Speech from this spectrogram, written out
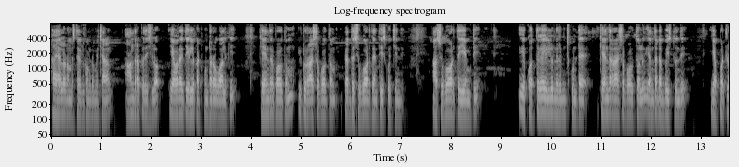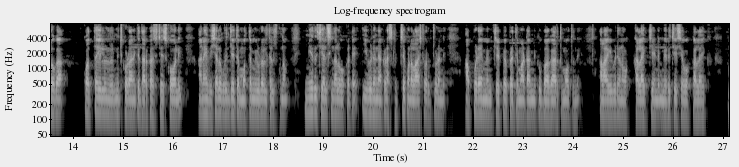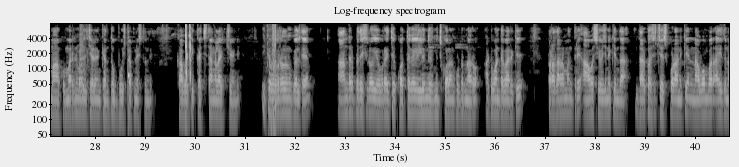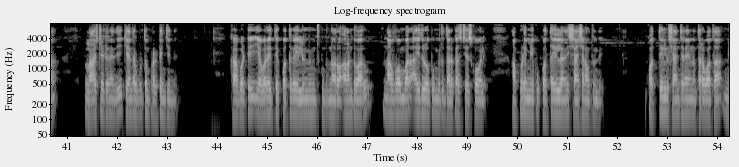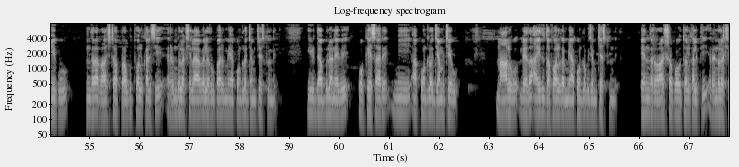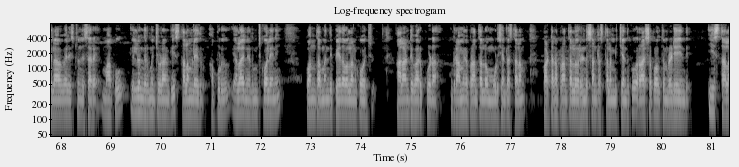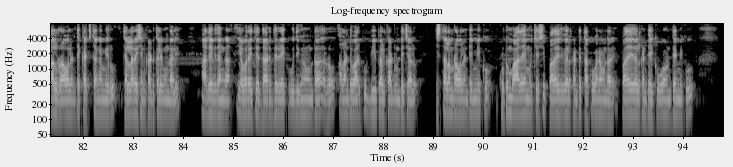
Hi hello namaste welcome to my channel. ఆంధ్రప్రదేశ్లో ఎవరైతే ఇల్లు కట్టుకుంటారో వాళ్ళకి కేంద్ర ప్రభుత్వం ఇటు రాష్ట్ర ప్రభుత్వం పెద్ద శుభవార్తని తీసుకొచ్చింది. ఆ శుభవార్త ఏమిటి? ఈ కొత్తగా ఇల్లు నిర్మించుకుంటే కేంద్ర రాష్ట్ర ప్రభుత్వాలు ఎంత డబ్బు ఇస్తుంది? ఎప్పట్లోగా కొత్త ఇల్లు నిర్మించుకోవడానికి దరఖాస్తు చేసుకోవాలి అనే విషయాల గురించి అయితే మొత్తం వీడియోలు వీడియోలో తెలుసుకుందాం. మీరు చేయాల్సిందల్లా ఒక్కటే. ఈ వీడియోని ఎక్కడ స్కిప్ చేయకుండా లాస్ట్ వరకు చూడండి. అప్పుడే మేము చెప్పే ప్రతి మాట మీకు బాగా అర్థమవుతుంది. అలాగే వీడియోని ఒక్క లైక్ చేయండి. మీరు చేసే ఒక్క లైక్ మాకు మరిన్ని వీడియోలు చేయడానికి ఎంతో బూస్టప్ని ఇస్తుంది. కాబట్టి ఖచ్చితంగా లైక్ చేయండి. ఇక వివరాలకు వెళ్తే ఆంధ్రప్రదేశ్లో ఎవరైతే కొత్తగా ఇల్లు నిర్మించుకోవాలనుకుంటున్నారో అటువంటి వారికి ప్రధానమంత్రి ఆవాస్ యోజన కింద దరఖాస్తు చేసుకోవడానికి నవంబర్ ఐదున లాస్ట్ డేట్ అనేది కేంద్ర ప్రభుత్వం ప్రకటించింది. కాబట్టి ఎవరైతే కొత్తగా ఇల్లు నిర్మించుకుంటున్నారో అలాంటి వారు నవంబర్ ఐదులోపు మీరు దరఖాస్తు చేసుకోవాలి. అప్పుడే మీకు కొత్త ఇల్లు అనేది శాంక్షన్ అవుతుంది. కొత్త ఇల్లు శాంక్షన్ అయిన తర్వాత మీకు కేంద్ర రాష్ట్ర ప్రభుత్వాలు కలిసి రెండు లక్షల యాభై వేల రూపాయలు మీ అకౌంట్లో జమ చేస్తుంది. ఈ డబ్బులు అనేవి ఒకేసారి మీ అకౌంట్లో జమ చేయవు. నాలుగు లేదా ఐదు దఫాలుగా మీ అకౌంట్లోకి జమ చేస్తుంది. కేంద్ర రాష్ట్ర ప్రభుత్వాలు కలిపి రెండు లక్షల యాభై వేలు ఇస్తుంది సరే. మాకు ఇల్లు నిర్మించడానికి స్థలం లేదు. అప్పుడు ఎలా నిర్మించుకోవాలని కొంతమంది పేదవాళ్ళు అనుకోవచ్చు. అలాంటి వారికి కూడా గ్రామీణ ప్రాంతాల్లో మూడు సెంట్ల స్థలం పట్టణ ప్రాంతాల్లో రెండు సెంట్ల స్థలం ఇచ్చేందుకు రాష్ట్ర ప్రభుత్వం రెడీ అయింది. ఈ స్థలాలు రావాలంటే ఖచ్చితంగా మీరు తెల్ల రేషన్ కార్డు కలిగి ఉండాలి. అదేవిధంగా ఎవరైతే దారిద్ర్య రేఖకు దిగున ఉంటారో అలాంటి వారికి బీపీఎల్ కార్డు ఉంటే చాలు. ఈ స్థలం రావాలంటే మీకు కుటుంబ ఆదాయం వచ్చేసి పదహైదు వేల కంటే తక్కువగానే ఉండాలి. పదహైదు వేల కంటే ఎక్కువ ఉంటే మీకు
